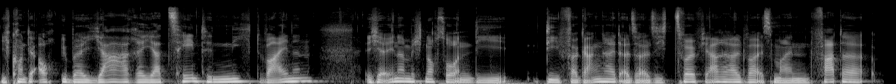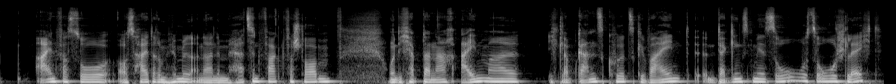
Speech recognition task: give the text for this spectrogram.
Ich konnte auch über Jahre, Jahrzehnte nicht weinen. Ich erinnere mich noch so an die, die Vergangenheit. Also als ich zwölf Jahre alt war, ist mein Vater einfach so aus heiterem Himmel an einem Herzinfarkt verstorben. Und ich habe danach einmal ich glaube, ganz kurz geweint. Da ging es mir so, so schlecht.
